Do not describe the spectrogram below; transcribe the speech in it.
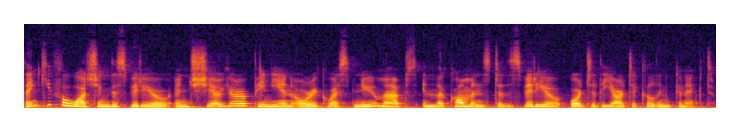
Thank you for watching this video and share your opinion or request new maps in the comments to this video or to the article in Connect.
